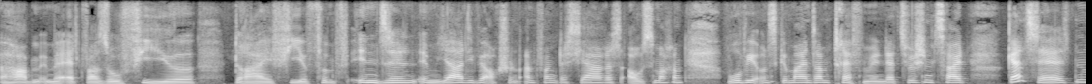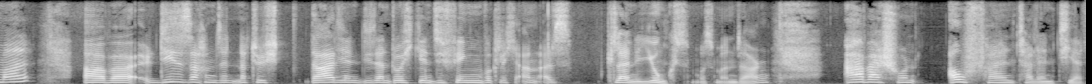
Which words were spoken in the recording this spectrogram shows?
haben immer etwa so vier, drei, vier, fünf Inseln im Jahr, die wir auch schon Anfang des Jahres ausmachen, wo wir uns gemeinsam treffen. In der Zwischenzeit ganz selten mal. Aber diese Sachen sind natürlich Stadien, die dann durchgehen. Sie fingen wirklich an als kleine Jungs, muss man sagen. Aber schon auffallend talentiert.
